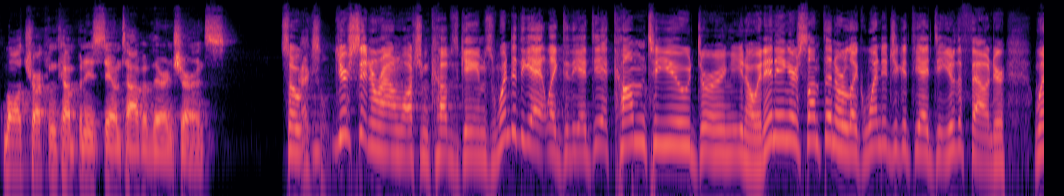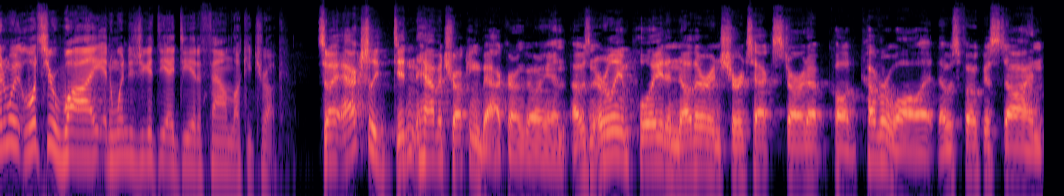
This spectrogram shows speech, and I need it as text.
small trucking companies stay on top of their insurance. So Excellent. you're sitting around watching Cubs games. When did the like did the idea come to you during you know an inning or something, or like when did you get the idea? You're the founder. When what's your why, and when did you get the idea to found Lucky Truck? So I actually didn't have a trucking background going in. I was an early employee at another insurtech startup called CoverWallet that was focused on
